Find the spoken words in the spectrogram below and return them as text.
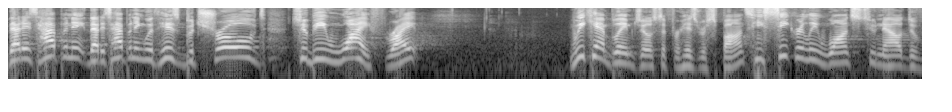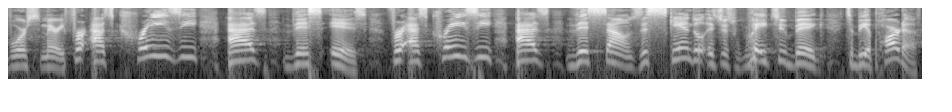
that is happening, that is happening with his betrothed to be wife, right? We can't blame Joseph for his response. He secretly wants to now divorce Mary. For as crazy as this is, for as crazy as this sounds, this scandal is just way too big to be a part of.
